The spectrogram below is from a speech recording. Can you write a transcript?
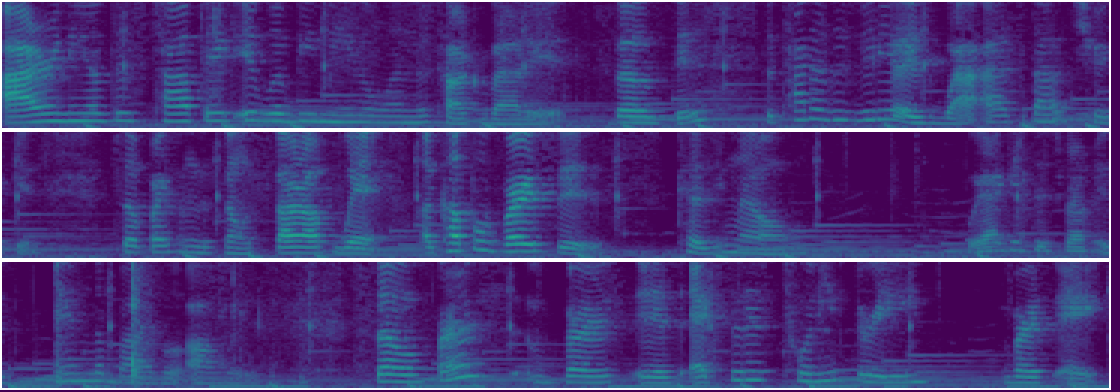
irony of this topic, it would be me the one to talk about it. So this, the title of this video is Why I Stopped Tricking. So first I'm just gonna start off with a couple verses. Cause you know, where I get this from is in the Bible always. So first verse is Exodus 23, verse 8.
